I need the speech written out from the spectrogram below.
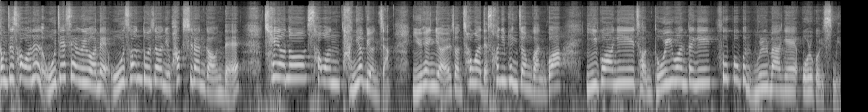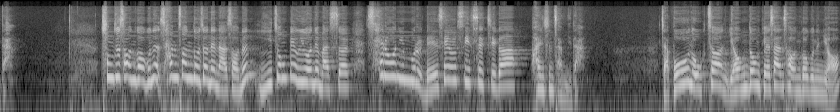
청주 서원은 오재세 의원의 오선 도전이 확실한 가운데 최연호 서원 당협위원장, 유행열 전 청와대 선임행정관과 이광희 전 도의원 등이 후보군 물망에 오르고 있습니다. 충주 선거구는 삼선 도전에 나서는 이종배 의원에 맞설 새로운 인물을 내세울 수 있을지가 관심사입니다. 자, 보은 옥천 영동 괴산 선거구는요.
